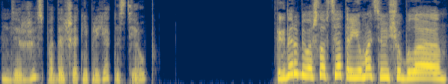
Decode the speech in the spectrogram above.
Держись подальше от неприятностей, Руб. Когда Руби вошла в театр, ее мать все еще была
